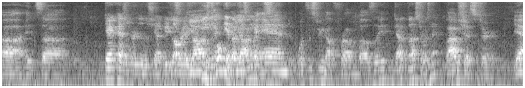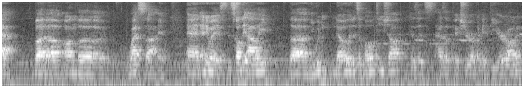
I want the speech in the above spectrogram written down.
Uh, it's uh, Derek hasn't heard of this yet. He's already. young, He's told me about this place. and what's the street up from Wellesley? Got Gloucester, wasn't it? Gloucester. Yeah, but uh, on the west side. And anyways, it's called the Alley. The you wouldn't know that it's a bubble tea shop because it has a picture of like a deer on it.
